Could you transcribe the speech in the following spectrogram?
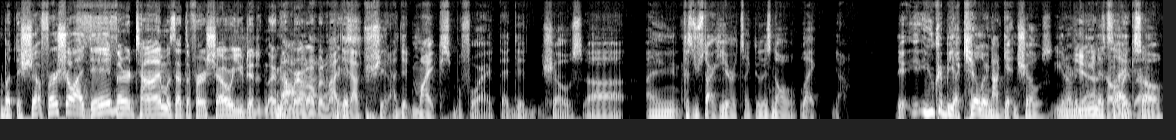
But the show, first show I did. Third time was that the first show, or you did a number of open mics? I did uh, shit. I did mics before I, I did shows. Uh, I because you start here, it's like, dude, there's no like, yeah, you you could be a killer not getting shows. You know what Yeah, I mean? It's totally, like bro. so.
